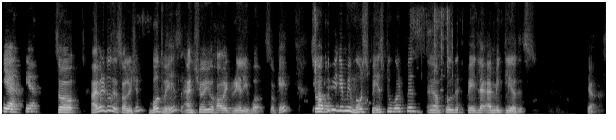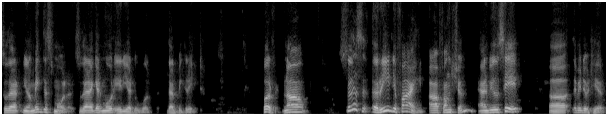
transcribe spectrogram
Yeah. Yeah. So I will do the solution both ways and show you how it really works. Okay. So Okay. could you give me more space to work with? Uh, pull this page. Let let me clear this. Yeah. So that, you know, make this smaller so that I get more area to work with. That'd be great. Perfect. Now, so let's uh, redefine our function and we'll say, uh, let me do it here.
